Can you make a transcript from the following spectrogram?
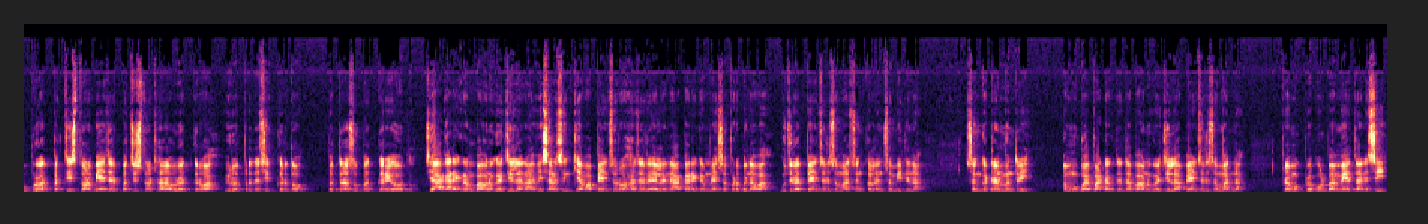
ઉપરોક્ત પચીસ ત્રણ બે હજાર પચીસનો ઠરાવ રદ કરવા વિરોધ પ્રદર્શિત કરતો પત્ર સુપત કર્યો હતો. જે આ કાર્યક્રમ ભાવનગર જિલ્લાના વિશાળ સંખ્યામાં પેન્સરો હાજર રહેલ અને આ કાર્યક્રમને સફળ બનાવવા ગુજરાત પેન્સર સમાજ સંકલન સમિતિના સંગઠન મંત્રી અમુભાઈ પાઠક તથા ભાવનગર જિલ્લા પેન્સર સમાજના પ્રમુખ પ્રફુલભાઈ મહેતાને સિંહ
